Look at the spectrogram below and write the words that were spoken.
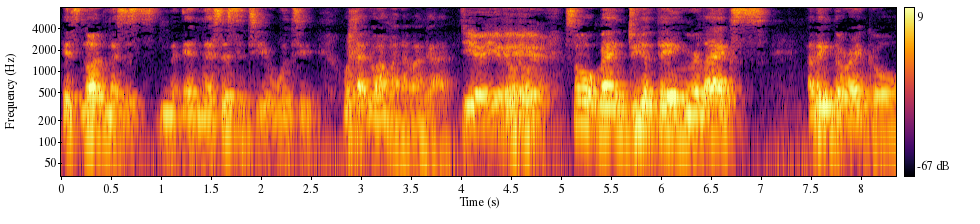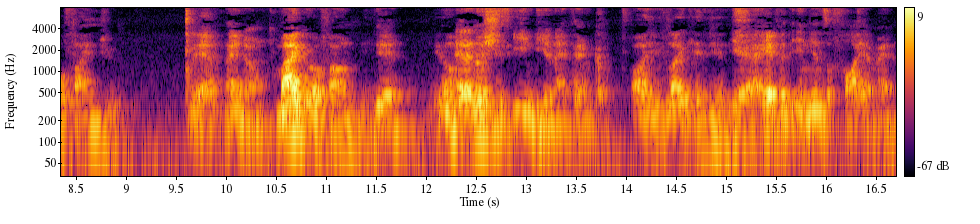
It's not necess- a necessity ukuthi uhlale uhamba nabangani. Yeah, yeah, You know? yeah, yeah. So man, do your thing, relax. I think the right girl will find you. Yeah, I know. My girl found me. Yeah, You know? and I know she's Indian. I think. Oh, you like Indians? Yeah, I hear the Indians are fire, man.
